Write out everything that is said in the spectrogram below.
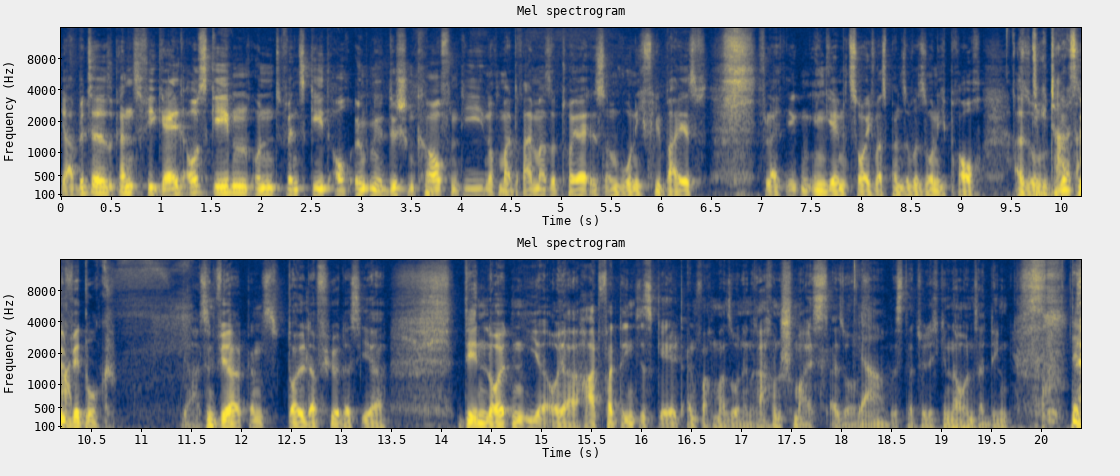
Ja, bitte ganz viel Geld ausgeben und wenn es geht, auch irgendeine Edition kaufen, die nochmal dreimal so teuer ist und wo nicht viel bei ist. Vielleicht irgendein Ingame-Zeug, was man sowieso nicht braucht. Also Digitales sind wir, Artbook. ja, sind wir ganz doll dafür, dass ihr den Leuten ihr euer hart verdientes Geld einfach mal so in den Rachen schmeißt. Also Ja. ist natürlich genau unser Ding. Denn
